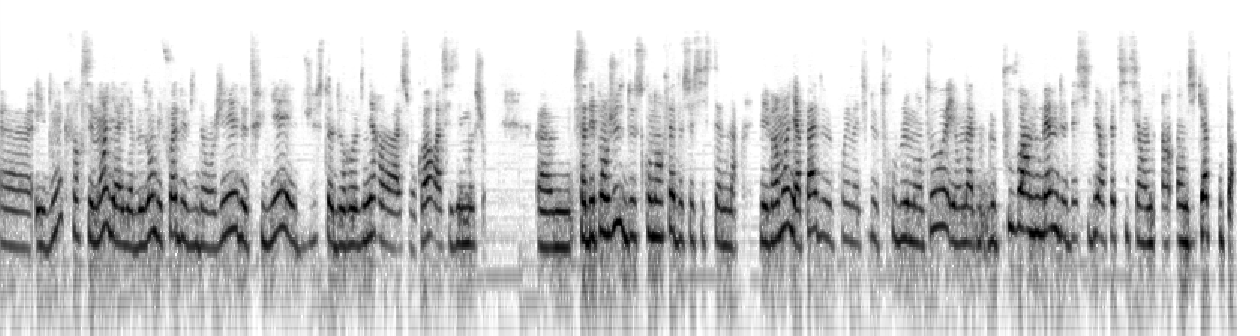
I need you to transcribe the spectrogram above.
Euh, et donc forcément, il y, a, besoin des fois de vidanger, de trier et juste de revenir euh, à son corps, à ses émotions. ça dépend juste de ce qu'on en fait de ce système-là. Mais vraiment, il n'y a pas de problématique de troubles mentaux et on a le pouvoir nous-mêmes de décider en fait si c'est un handicap ou pas.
